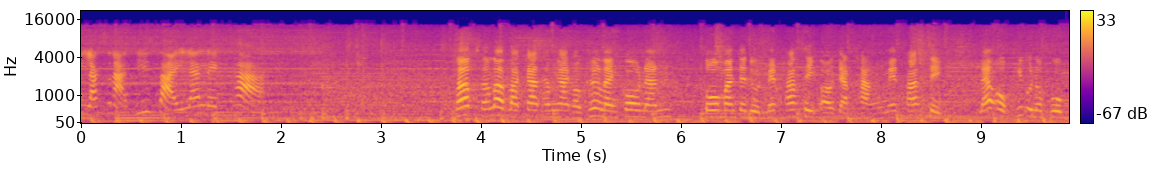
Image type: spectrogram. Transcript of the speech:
มีลักษณะที่ใสและเล็กค่ะ ครับสำหรับหลักการทำงานของเครื่องแรงโก้นั้น ตัวมันจะดูดเม็ดพลาสติกออกจากถังเม็ดพลาสติกและอบที่อุณหภูมิ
